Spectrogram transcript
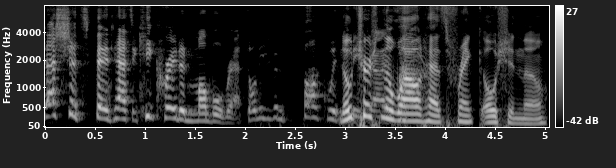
That shit's fantastic. He created mumble rap. Don't even fuck with No me. Church in the. Wild has Frank Ocean though.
